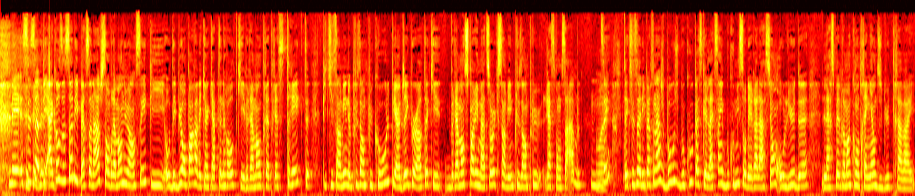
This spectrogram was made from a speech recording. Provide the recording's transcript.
Mais c'est ça. Puis à cause de ça, les personnages sont vraiment nuancés. Puis au début, on part avec un Captain Holt qui est vraiment très très strict, puis qui s'en vient de plus en plus cool, puis un Jake Peralta qui est vraiment super immature, qui s'en vient de plus en plus responsable. Tu sais. Fait que c'est ça. Les personnages bougent beaucoup parce que l'accent est beaucoup mis sur les relations au lieu de l'aspect vraiment contraignant du lieu de travail.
